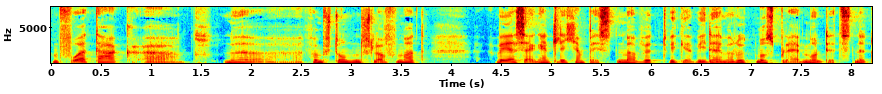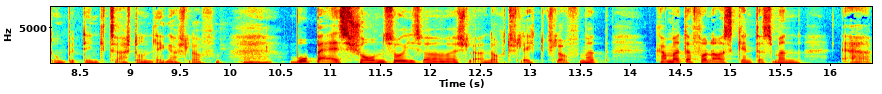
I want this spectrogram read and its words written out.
am Vortag äh, nur fünf Stunden schlafen hat, wäre es eigentlich am besten, man wird wieder im Rhythmus bleiben und jetzt nicht unbedingt zwei Stunden länger schlafen. Mhm. Wobei es schon so ist, wenn man mal eine Nacht schlecht geschlafen hat, kann man davon ausgehen, dass man äh,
